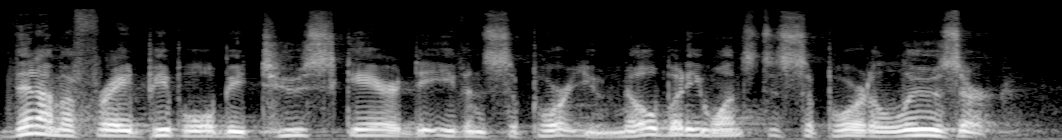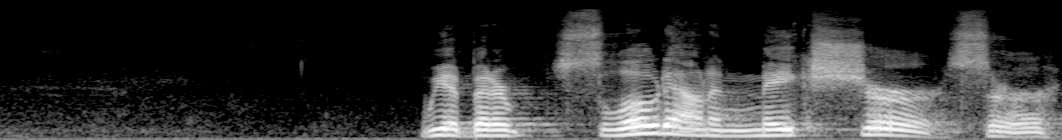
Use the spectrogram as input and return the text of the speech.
then I'm afraid people will be too scared to even support you. Nobody wants to support a loser we had better slow down and make sure, sir,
